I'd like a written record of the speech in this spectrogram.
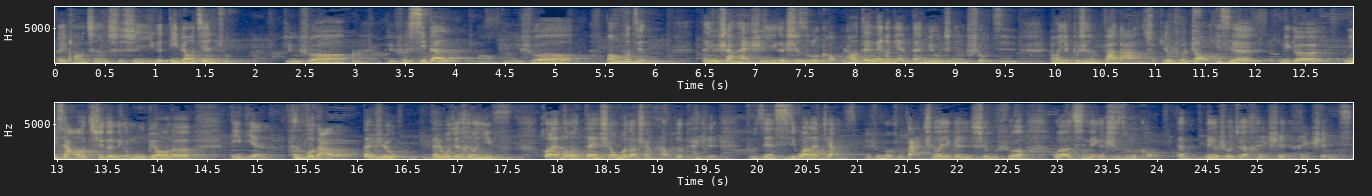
北方城市是以一个地标建筑。比如说，比如说西单啊，比如说王府井，但是上海是一个十字路口，然后在那个年代没有智能手机，然后也不是很发达，就有时候找一些那个你想要去的那个目标的地点很复杂的，但是但是我觉得很有意思。后来等我再生活到上海，我就开始逐渐习惯了这样子。比如说有时候打车也跟师傅说我要去哪个十字路口，但那个时候觉得很神很神奇。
